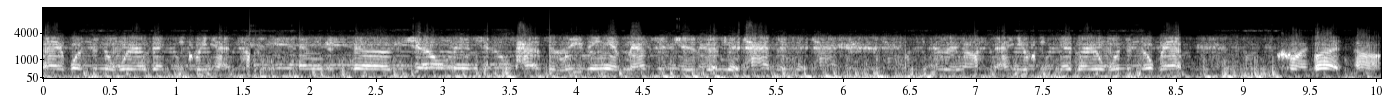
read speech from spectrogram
I wasn't aware that he had and the gentleman has been leaving him messages, and it hasn't. And you can never was no bad. But uh,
